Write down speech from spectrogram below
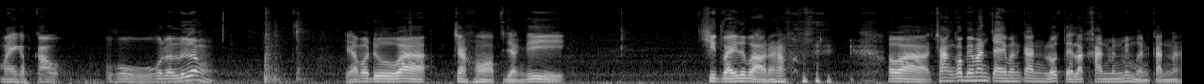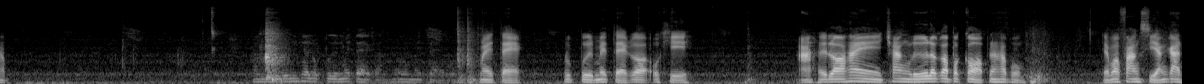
ใหม่กับเก่า โอ้โหคนละเรื่อง เดี๋ยวมาดูว่าจะหอบอย่างที่ คิดไว้หรือเปล่านะครับ เพราะว่าช่างก็ไม่มั่นใจเหมือนกัน รถแต่ละคันมันไม่เหมือนกันนะครับมันมีรุ่นแค่ลูกปืนไม่แตกกันเออไม่แตกเว้ยไม่แตกลูกปืนไม่แตกก็โอเค อะเดี๋ยวรอให้ช่างรื้อแล้วก็ประกอบนะครับผม เดี๋ยวมาฟังเสียงกัน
